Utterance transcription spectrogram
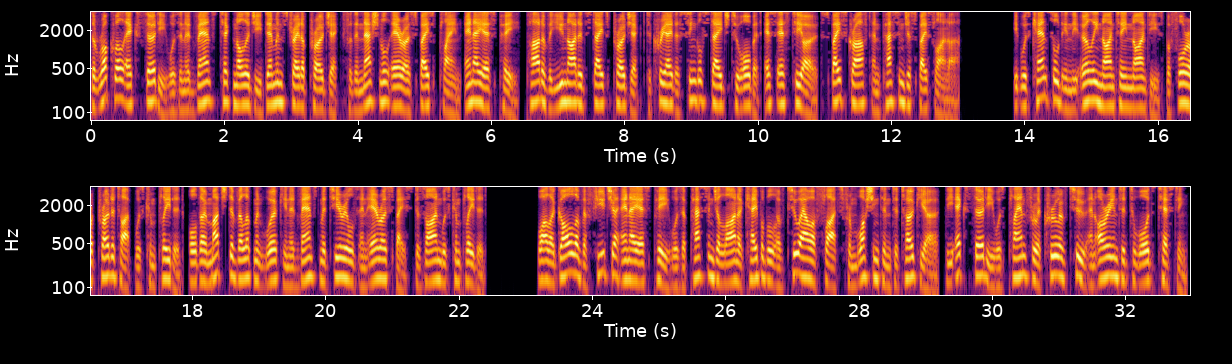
The Rockwell X-30 was an advanced technology demonstrator project for the National Aerospace Plane (NASP), part of a United States project to create a single-stage to-orbit (SSTO) spacecraft and passenger spaceliner. It was cancelled in the early 1990s before a prototype was completed, although much development work in advanced materials and aerospace design was completed. While a goal of a future NASP was a passenger liner capable of two-hour flights from Washington to Tokyo, the X-30 was planned for a crew of two and oriented towards testing.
